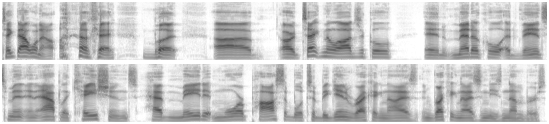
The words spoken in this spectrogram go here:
take that one out. okay. But uh, our technological and medical advancement and applications have made it more possible to begin recognize and recognizing these numbers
